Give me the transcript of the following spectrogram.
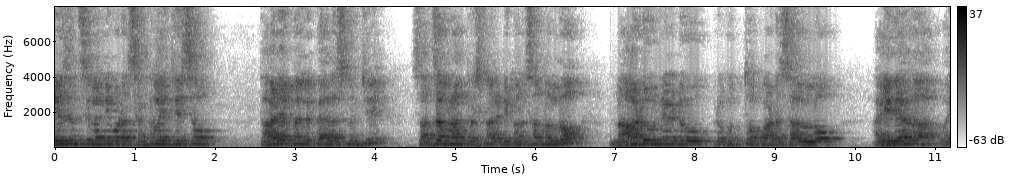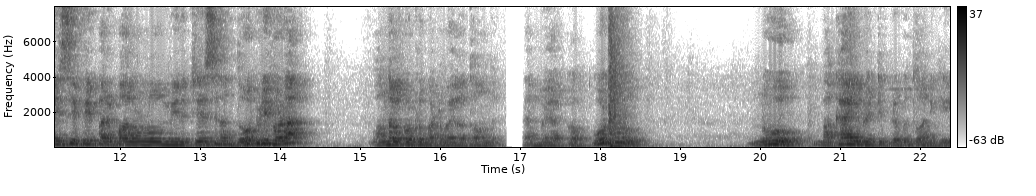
ఏజెన్సీలన్నీ కూడా సెంట్రలైజ్ చేసావు తాడేపల్లి ప్యాలెస్ నుంచి సజ్జల రామకృష్ణారెడ్డి కనుసన్నల్లో నాడు నేడు ప్రభుత్వ పాఠశాలలో ఐదేళ్ళ వైసీపీ పరిపాలనలో మీరు చేసిన దోపిడీ కూడా వందల కోట్లు పట్టబయలుతూ ఉంది డెబ్బై ఒక్క కోట్లు నువ్వు బకాయిలు పెట్టి ప్రభుత్వానికి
